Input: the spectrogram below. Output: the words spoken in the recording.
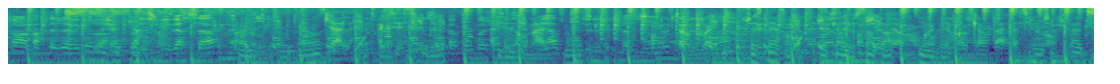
temps à partager avec toi. Versa, amical, accessible. C'est normal. Sans doute un point. J'espère rencontrer quelqu'un de sympa et on verra. Je ne cherche pas du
